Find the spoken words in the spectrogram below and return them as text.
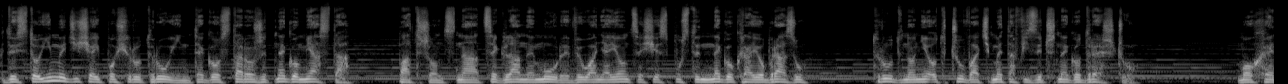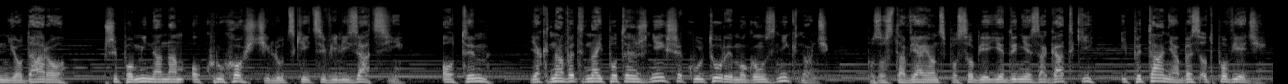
Gdy stoimy dzisiaj pośród ruin tego starożytnego miasta, patrząc na ceglane mury wyłaniające się z pustynnego krajobrazu, trudno nie odczuwać metafizycznego dreszczu. Mohenjo-Daro przypomina nam o kruchości ludzkiej cywilizacji, o tym, jak nawet najpotężniejsze kultury mogą zniknąć, pozostawiając po sobie jedynie zagadki i pytania bez odpowiedzi.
